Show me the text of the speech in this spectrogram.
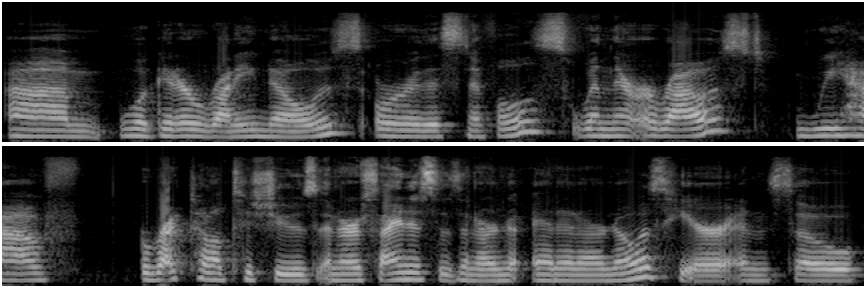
um, will get a runny nose or the sniffles when they're aroused. We have erectile tissues in our sinuses and, our, and in our nose here, and so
